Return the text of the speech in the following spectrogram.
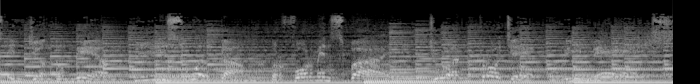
and gentlemen, please welcome performance by Juan Project Remix.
